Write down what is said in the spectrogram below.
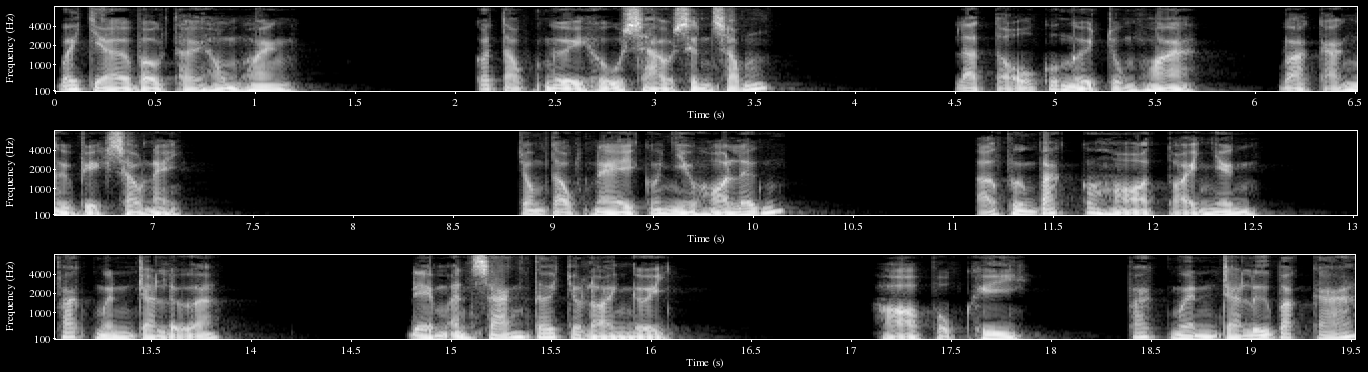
Bây giờ vào thời hồng hoang Có tộc người hữu sào sinh sống Là tổ của người Trung Hoa Và cả người Việt sau này. Trong tộc này có nhiều họ lớn ở phương Bắc có họ toại nhân Phát minh ra lửa Đem ánh sáng tới cho loài người. Họ Phục Khi Phát minh ra lưới bắt cá,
